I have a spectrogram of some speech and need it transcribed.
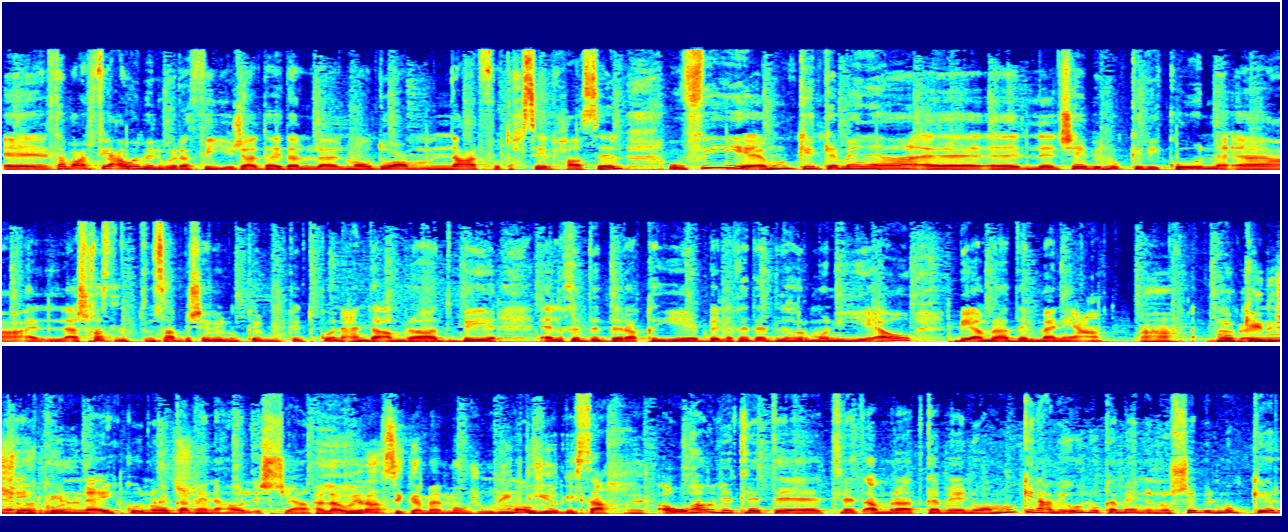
آه، طبعا في عوامل وراثية جد هذا الموضوع بنعرفه تحصيل حاصل وفي ممكن كمان آه، آه، الشيب المبكر يكون الأشخاص اللي بتنصاب بالشيب المبكر ممكن تكون عندها أمراض بالغدة الدرقية بالغدد الهرمونية أو بأمراض المناعة أها ممكن يكون يعني. يكونوا كمان هول الأشياء. هلا وراثي كمان موجوده موجوده صح. يعني. وهول ثلاث ثلاث أمراض كمان وممكن عم يقولوا كمان إنه الشيب المبكر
